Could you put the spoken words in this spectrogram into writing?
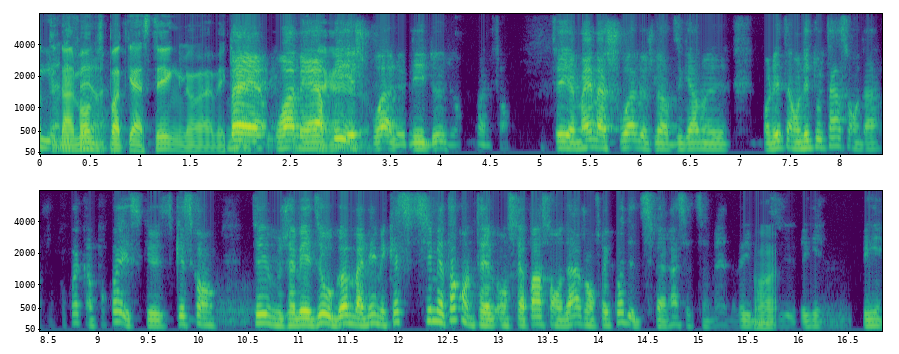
tu es en dans le monde hein. du podcasting. Là, avec Ben, un- ouais, mais RP et choix, là, les deux, là, dans le fond. Tu sais, même à choix, là, je leur dis, regarde, on est, on est, tout le temps en sondage. Pourquoi, comme- pourquoi est-ce que, qu'est-ce qu'on, tu sais, j'avais dit au gars, Mané, mais qu'est-ce, si, mettons qu'on ne serait pas en sondage, on ferait quoi de différent cette semaine? Là, ils Ouais. dit, rien, rien.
